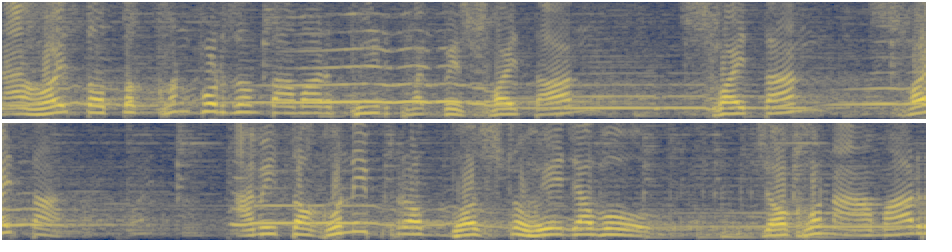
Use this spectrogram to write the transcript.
না হয় ততক্ষণ পর্যন্ত আমার পীর থাকবে শয়তান শয়তান শয়তান। আমি তখনই প্রভ্রষ্ট হয়ে যাব যখন আমার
